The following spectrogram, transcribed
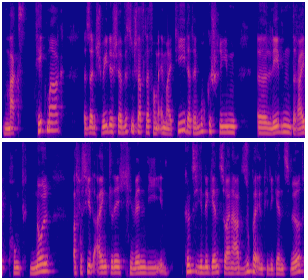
Max Tegmark, das ist ein schwedischer Wissenschaftler vom MIT, der hat ein Buch geschrieben, äh, Leben 3.0. Was passiert eigentlich, wenn die künstliche Intelligenz zu einer Art Superintelligenz wird?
